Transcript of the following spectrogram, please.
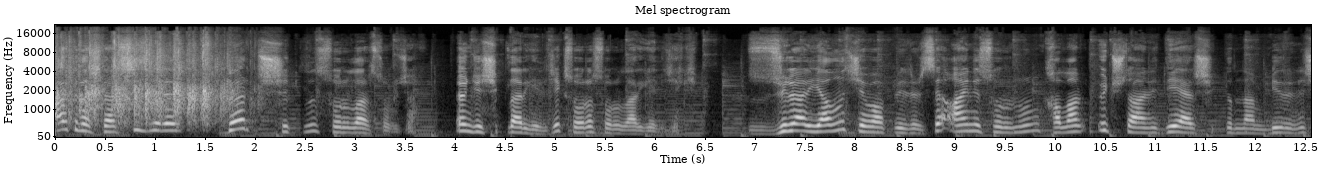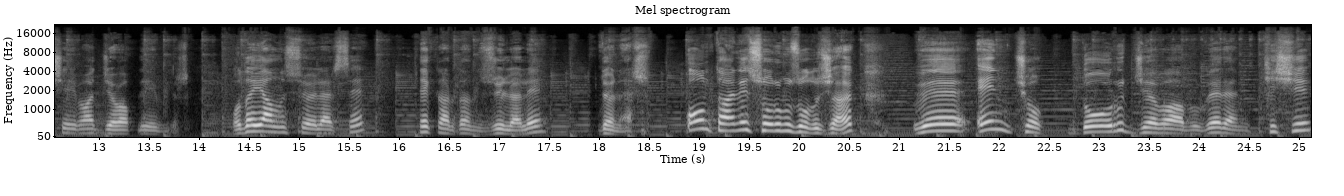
Arkadaşlar sizlere dört şıklı sorular soracağım. Önce şıklar gelecek, sonra sorular gelecek. Zülal yanlış cevap verirse aynı sorunun kalan üç tane diğer şıkkından birini Şeyma cevaplayabilir. O da yanlış söylerse tekrardan Zülal'e döner. 10 tane sorumuz olacak ve en çok doğru cevabı veren kişi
